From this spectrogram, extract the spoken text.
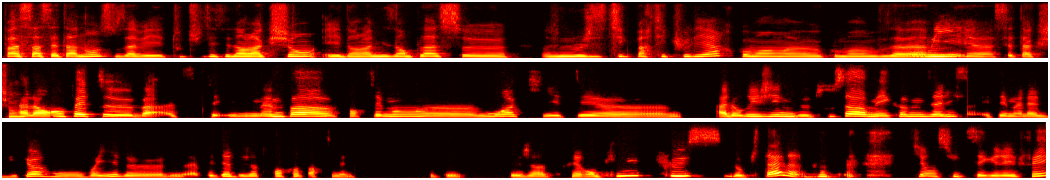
Face à cette annonce, vous avez tout de suite été dans l'action et dans la mise en place euh, dans une logistique particulière? Comment comment vous avez amené cette action? Alors en fait, bah c'est même pas forcément moi qui étais à l'origine de tout ça, mais comme Isalis était malade du cœur, on voyait le, la pédiatre déjà trois fois par semaine. C'était déjà très rempli, plus l'hôpital qui ensuite s'est greffé.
